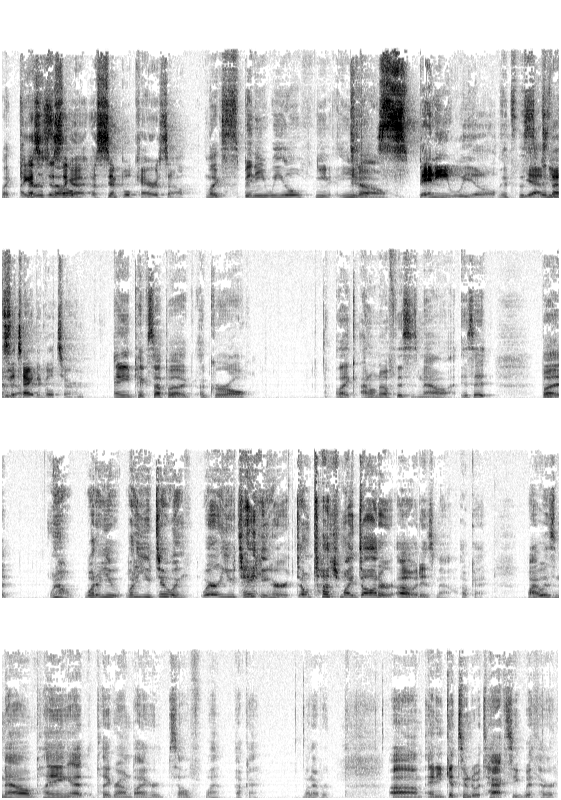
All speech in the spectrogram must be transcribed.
Like I guess it's just like a, a simple carousel. like spinny wheel. You you know. Spinny wheel. It's the yes, that's wheel. the technical term. and he picks up a, a girl like i don't know if this is now is it but no what are you what are you doing? Where are you taking her? Don't touch my daughter. Oh it is mao okay. Why was mao playing at playground by herself? What? Okay. Whatever. Um, and he gets into a taxi with her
